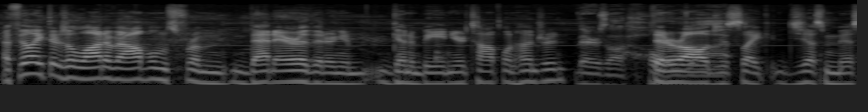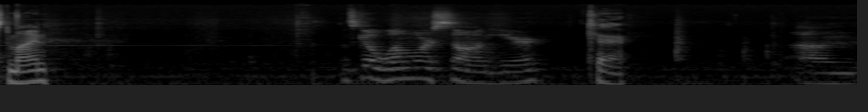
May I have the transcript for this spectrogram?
i feel like there's a lot of albums from that era that are going to be in your top 100 there's a whole that are all lot. just like just missed mine let's go one more song here okay. um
